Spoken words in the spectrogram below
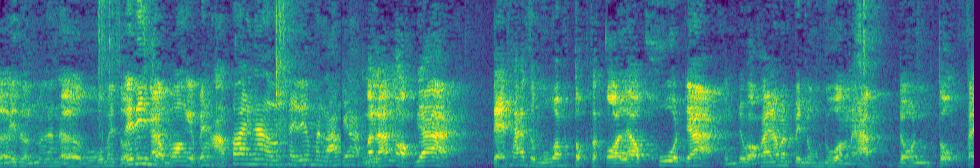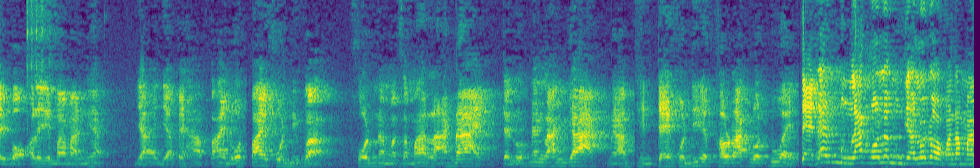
อไม่สนเหมือนกันนะเออกูก็ไม่สนไอ้ยนี่เหมืเดี๋อยนวกันพองอย่าไปหาป้ายหน้ารถใครเรื่องมันล้างยากมันล้างออกยาก แต่ถ้าสมมุติว่ามันตกตะกอนแล้วโคตรยาก ผมจะบอกให้นะมันเป็นดวงดวงๆนะครับโดนตกใส่เบาะอะไรประมาณเนี้ย อย่าอย่าไปหาป้ายรถป้ายคนดีกว่า คนนะมันสามารถล้างได้ แต่รถแม่งล้างยากนะครับเห็นใจคนที่เขารักรถด้วย แต่ถ้ามึงรักรถแล้วมึงจะเอารถออกมาทำไม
